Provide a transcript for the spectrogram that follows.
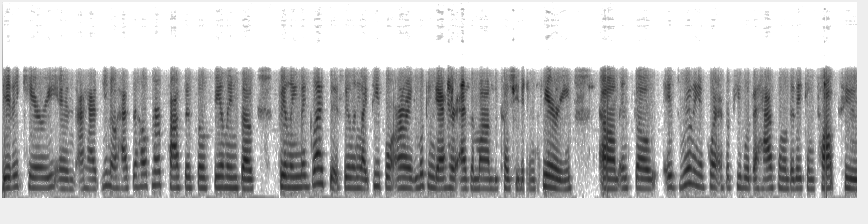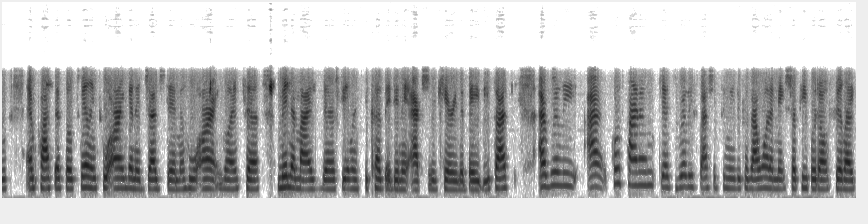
didn't carry and I had you know, had to help her process those feelings of feeling neglected, feeling like people aren't looking at her as a mom because she didn't carry. Um, and so it's really important for people to have someone that they can talk to and process those feelings who aren't going to judge them and who aren't going to minimize their feelings because they didn't actually carry the baby. So I, I really, I postpartum just really special to me because I want to make sure people don't feel like,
